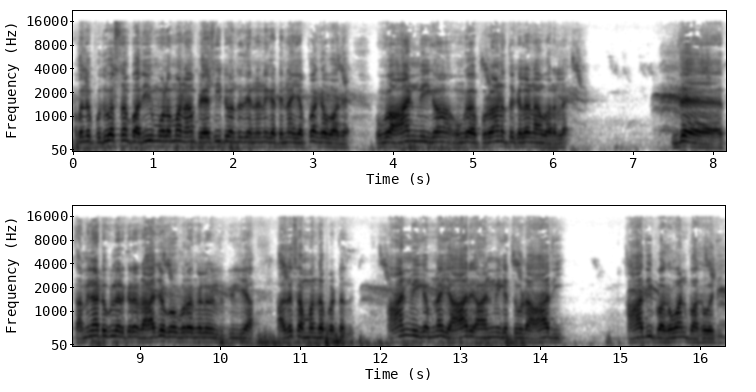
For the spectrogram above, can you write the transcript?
அப்போ இந்த புதுவசனம் பதிவு மூலமாக நான் பேசிக்கிட்டு வந்தது என்னென்னு கேட்டீங்கன்னா எப்போ அங்கே வாங்க? உங்கள் ஆன்மீகம் உங்கள் புராணத்துக்கெல்லாம் நான் வரல. இந்த தமிழ்நாட்டுக்குள்ளே இருக்கிற ராஜகோபுரங்கள் இருக்கு இல்லையா? அது சம்மந்தப்பட்டது ஆன்மீகம்னா யார்? ஆன்மீகத்தோட ஆதி. ஆதி பகவான் பகவதி.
